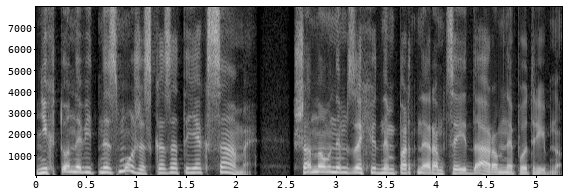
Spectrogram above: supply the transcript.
ніхто навіть не зможе сказати, як саме. Шановним західним партнерам це і даром не потрібно.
